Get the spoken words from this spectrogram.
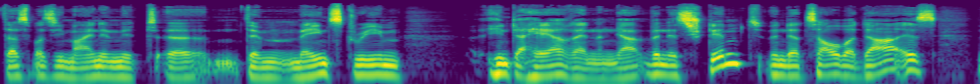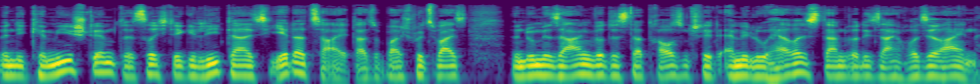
das, was ich meine mit äh, dem Mainstream hinterherrennen. Ja, wenn es stimmt, wenn der Zauber da ist, wenn die Chemie stimmt, das richtige Lied da ist, jederzeit. Also beispielsweise, wenn du mir sagen würdest, da draußen steht Emmylou Harris, dann würde ich sagen, hol sie rein.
